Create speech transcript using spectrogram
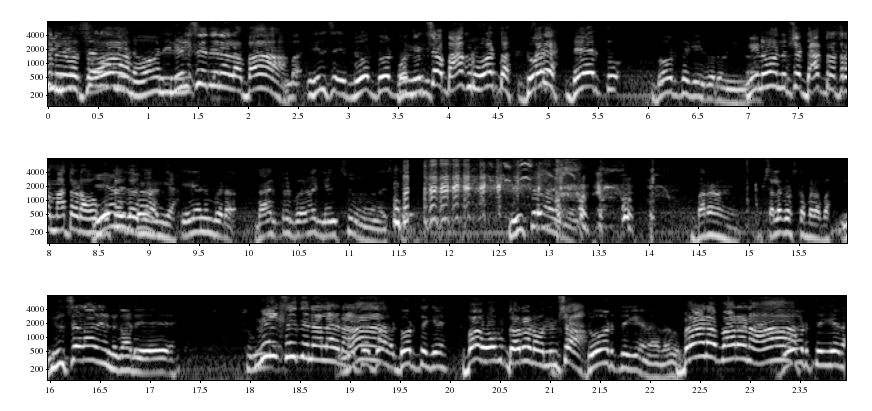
ನೀನ್ ಇವತ್ತು ನಿಲ್ಸು ನಿಲ್ಸಿದ್ದೀನಲ್ಲ ಬಾ. ನಿಲ್ಸಿ ಡೋರ್ ಡೋರ್ ನಿಲ್ಸ ನಿಮಿಷ ಬಾಗ್ರು ಓಟ್ ಬಾ. ಡೋರ್ ಡೇರ್ತು ಡೋರ್ ತೆಗೀಗುರು ನೀನು. ಒಂದ್ ನಿಮಿಷ ಡಾಕ್ಟರ್ ಹತ್ರ ಮಾತಾಡೋ ಏನು ಬೇಡ ನನಗೆ. ಏನು ಬೇಡ. ಡಾಕ್ಟರ್ ಬೇಡ ನಿಲ್ಸು ಅಷ್ಟೇ. ನಿಲ್ಸೋಣ ನೀನು. ಬರೋಣ ನೀನು. ತಲೆಗೋಸ್ಕೊಬೇಡ ಬಾ. ನಿಲ್ಸೋಣ ನೀನು ಗಾಡಿ. ನಿಲ್ಸಿದ್ದೀನಲ್ಲ ಡೋರ್ ತೆಗೆ. ಬಾ ಹೋಗ್ಬಿಟ್ಟು ಬರೋಣ ಒಂದ್ ನಿಮಿಷ. ಡೋರ್ ತೆಗಿಯೋಣ ಬೇಡ ಬರೋಣ. ಡೋರ್ ತೆಗಿಯೋಣ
